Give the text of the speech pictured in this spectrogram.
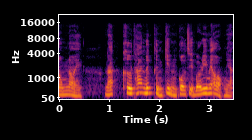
นมๆหน่อยนะ คือถ้านึกถึงกลิ่นโกจิเบอร์รี่ไม่ออกเนี่ย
